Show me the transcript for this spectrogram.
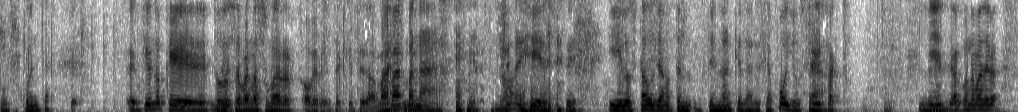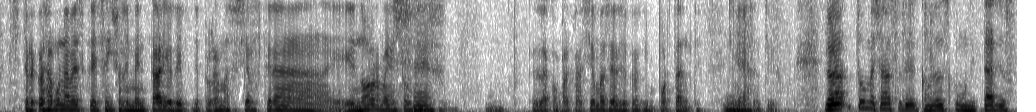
por su cuenta. Eh, entiendo que todos se van a sumar, obviamente, que te da más. Van, a. y, este, y los estados ya no tendrán que dar ese apoyo. sí, exacto. Y de alguna manera, si te recuerdas alguna vez que se hizo el inventario de, programas sociales que era enorme, entonces la comparación va a ser yo creo que importante en ese sentido. Lora, tú mencionaste de comedores comunitarios,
